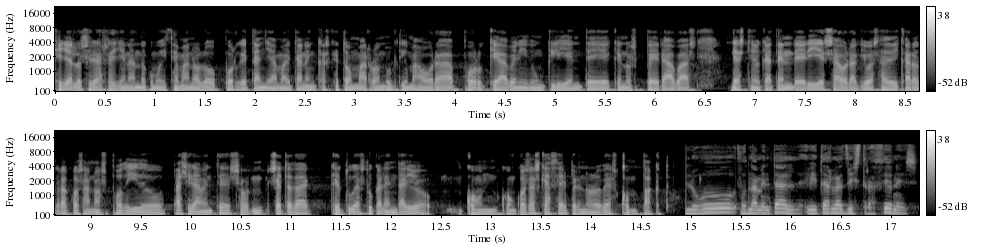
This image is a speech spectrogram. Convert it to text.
que ya los irás rellenando, como dice Manolo, porque te han llamado y te han encasquetado un marrón de última hora, porque ha venido un cliente que no esperabas, le has tenido que atender y esa hora que ibas a dedicar a otra cosa no has podido. Básicamente eso, se trata que tú veas tu calendario con, con cosas que hacer, pero no lo veas compacto. Luego, fundamental, evitar las distracciones.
